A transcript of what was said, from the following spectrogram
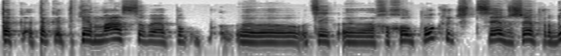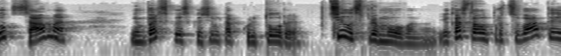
так, так, таке масове цей е, хохол покруч це вже продукт саме імперської, скажімо так, культури, цілеспрямованої, яка стала працювати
